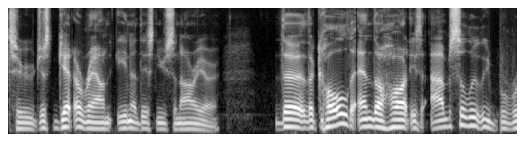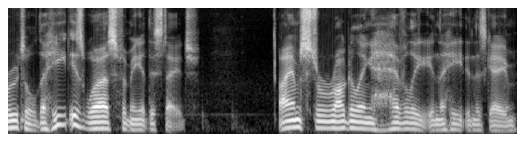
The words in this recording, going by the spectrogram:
to just get around in this new scenario the the cold and the hot is absolutely brutal. The heat is worse for me at this stage. I am struggling heavily in the heat in this game.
